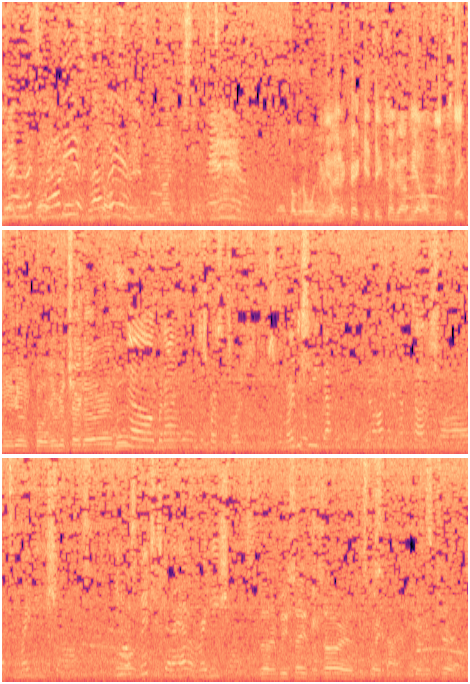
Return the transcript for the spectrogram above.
Yeah, that's about it right there. Damn. 2001 years Yeah, I had a crackhead take a chunk out of me out on the interstate. You go, wanna go get checked out or anything? No, but I, I'm just pressing charges. Maybe she got the, you know, I've had hepatitis shots and rabies shots. You know, us bitches gotta have a rabies shot. Better be safe than sorry and just wait go get checked.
